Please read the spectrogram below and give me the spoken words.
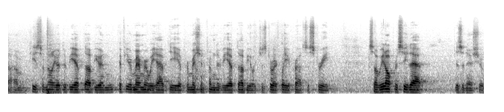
Um, He's familiar with the VFW, and if you remember, we have the uh, permission from the VFW, which is directly across the street. So we don't foresee that as an issue.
